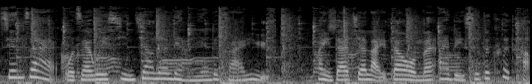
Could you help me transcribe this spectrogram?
现在我在微信教了两年的法语，欢迎大家来到我们爱贝斯的课堂。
